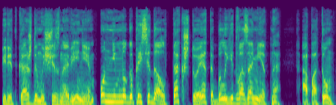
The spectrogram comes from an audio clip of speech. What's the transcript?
Перед каждым исчезновением он немного приседал так, что это было едва заметно, а потом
